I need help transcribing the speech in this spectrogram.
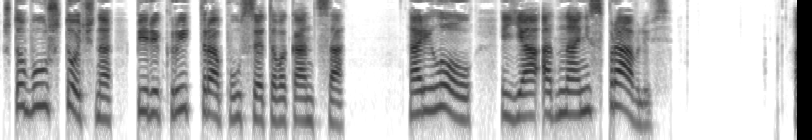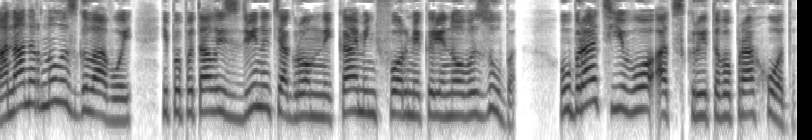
чтобы уж точно перекрыть тропу с этого конца. «Арилоу, я одна не справлюсь». Она нырнула с головой и попыталась сдвинуть огромный камень в форме коренного зуба, убрать его от скрытого прохода.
